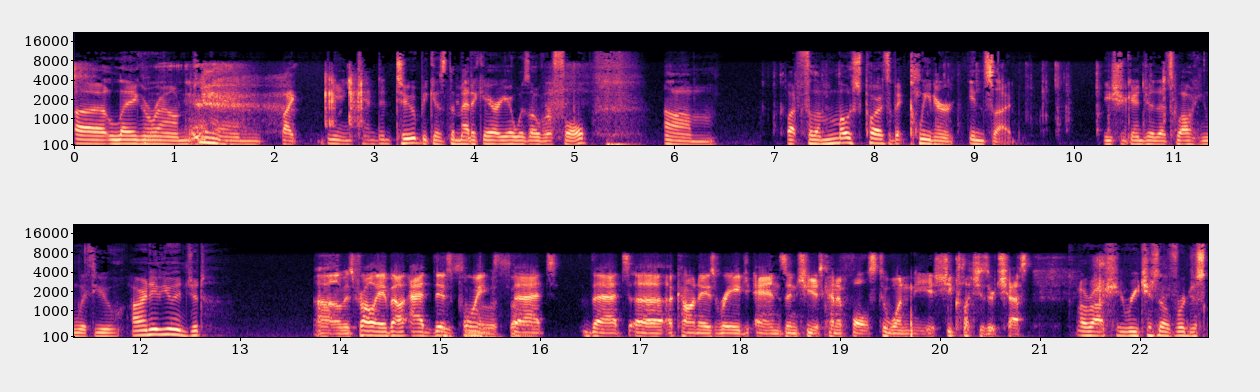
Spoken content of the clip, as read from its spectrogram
uh, laying around and like being tended to because the medic area was over full. Um, but for the most part, it's a bit cleaner inside. The Shugenja that's walking with you. Are any of you injured? Um, it's probably about at this There's point that that uh, Akane's rage ends, and she just kind of falls to one knee as she clutches her chest. Arashi reaches over and just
